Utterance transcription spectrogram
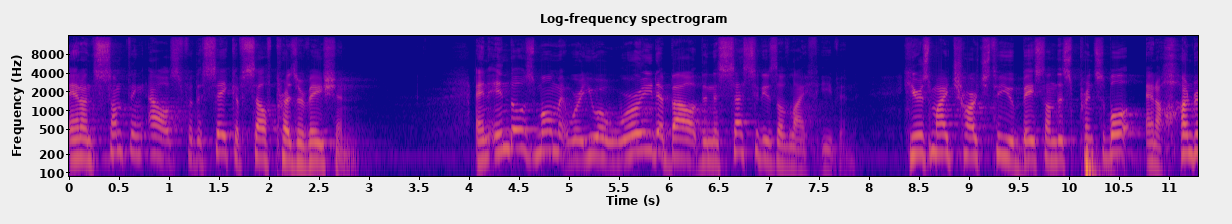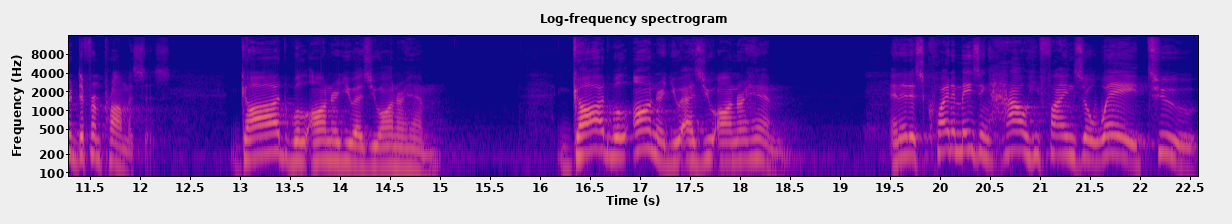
and on something else for the sake of self preservation. And in those moments where you are worried about the necessities of life, even, here's my charge to you based on this principle and a hundred different promises. God will honor you as you honor him. God will honor you as you honor him. And it is quite amazing how he finds a way to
